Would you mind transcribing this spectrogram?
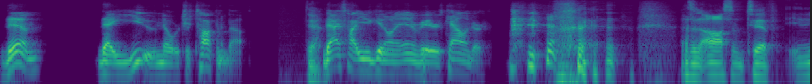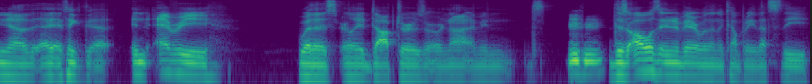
them that you know what you're talking about? Yeah. That's how you get on an innovator's calendar. That's an awesome tip. You know, I think in every, whether it's early adopters or not, I mean, mm-hmm. there's always an innovator within a company. That's the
